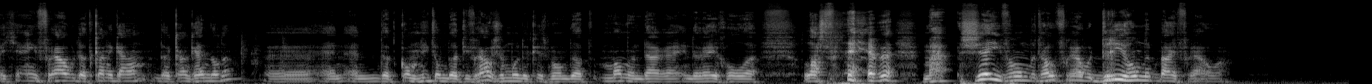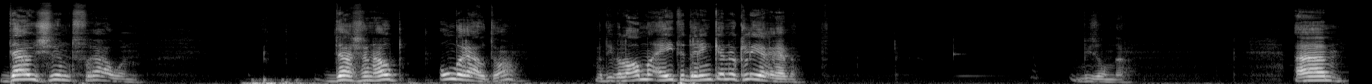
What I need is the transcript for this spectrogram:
Weet je, één vrouw, dat kan ik aan, dat kan ik handelen. Uh, en, en dat komt niet omdat die vrouw zo moeilijk is, maar omdat mannen daar uh, in de regel uh, last van hebben. Maar 700 hoofdvrouwen, 300 bijvrouwen. Duizend vrouwen. Dat is een hoop onderhoud hoor. Maar die willen allemaal eten, drinken en ook kleren hebben. Bijzonder. Um,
